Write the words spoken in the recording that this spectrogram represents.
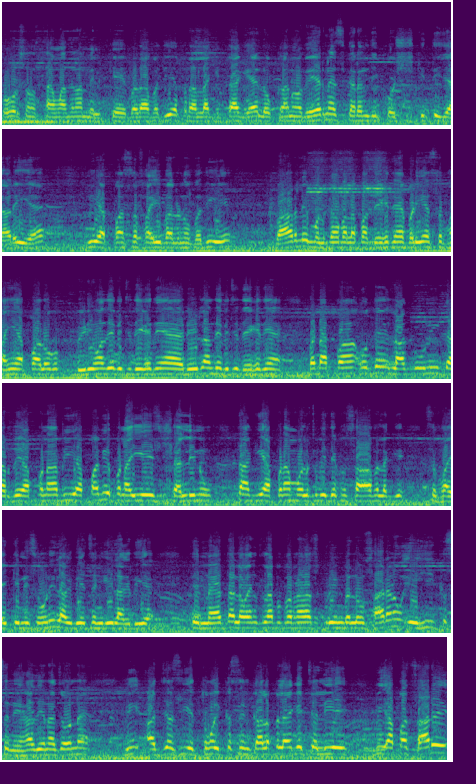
ਹੋਰ ਸੰਸਥਾਵਾਂ ਦੇ ਨਾਲ ਮਿਲ ਕੇ ਬੜਾ ਵਧੀਆ ਉਪਰਾਲਾ ਕੀਤਾ ਗਿਆ। ਲੋਕਾਂ ਨੂੰ ਅਵੇਅਰਨੈਸ ਕਰਨ ਦੀ ਕੋਸ਼ਿਸ਼ ਕੀਤੀ ਜਾ ਰਹੀ ਹੈ ਵੀ ਆਪਾਂ ਸਫ਼ਾਈ ਵੱਲ ਨੂੰ ਵਧੀਏ। ਬਾਹਰਲੇ ਮੁਲਕਾਂ ਵੱਲ ਆਪਾਂ ਦੇਖਦੇ ਹਾਂ, ਬੜੀਆਂ ਸਫਾਈਆਂ ਆਪਾਂ ਲੋਕ ਵੀਡੀਓਆਂ ਦੇ ਵਿੱਚ ਦੇਖਦੇ ਹਾਂ, ਰੀਲਾਂ ਦੇ ਵਿੱਚ ਦੇਖਦੇ ਹਾਂ। ਬਟ ਆਪਾਂ ਉਹਦੇ ਲਾਗੂ ਨਹੀਂ ਕਰਦੇ, ਆਪਣਾ ਵੀ, ਆਪਾਂ ਵੀ ਅਪਣਾਈਏ ਇਸ ਸ਼ੈਲੀ ਨੂੰ ਤਾਂ ਕਿ ਆਪਣਾ ਮੁਲਕ ਵੀ ਦੇਖੋ ਸਾਫ਼ ਲੱਗੇ, ਸਫ਼ਾਈ ਕਿੰਨੀ ਸੋਹਣੀ ਲੱਗਦੀ ਹੈ, ਚੰਗੀ ਲੱਗਦੀ ਹੈ। ਤੇ ਮੈਂ ਤਾਂ ਲਵਨ ਕਲੱਬ ਬਰਨਾਲਾ ਸੁਪਰੀਮ ਵੱਲੋਂ ਸਾਰਿਆਂ ਨੂੰ ਇਹੀ ਇੱਕ ਸੁਨੇਹਾ ਦੇਣਾ ਚਾਹੁੰਦਾ ਵੀ ਅੱਜ ਅਸੀਂ ਇੱਥੋਂ ਇੱਕ ਸੰਕਲਪ ਲੈ ਕੇ ਚੱਲੀਏ ਵੀ ਆਪਾਂ ਸਾਰੇ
